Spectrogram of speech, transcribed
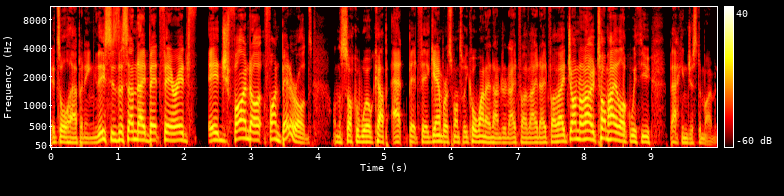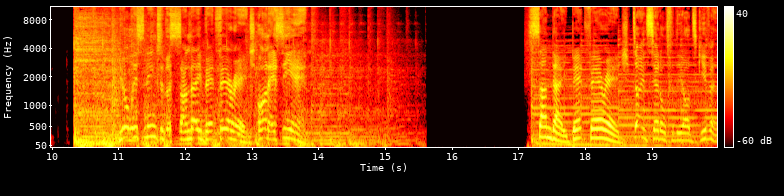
It's all happening. This is the Sunday Betfair Edge. Edge. Find find better odds on the Soccer World Cup at Betfair. Gamble responsibly. Call 1 800 858 858. John Dono, Tom Haylock with you. Back in just a moment. You're listening to the Sunday Betfair Edge on SEN. Sunday Betfair Edge. Don't settle for the odds given.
